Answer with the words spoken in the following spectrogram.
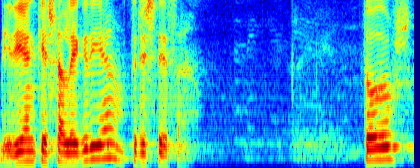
¿Dirían que es alegría o tristeza? ¿Todos?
